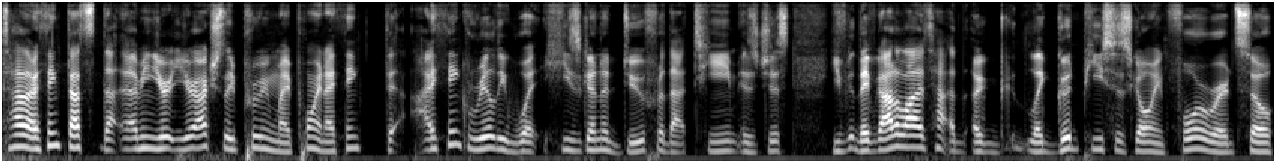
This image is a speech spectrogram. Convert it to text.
Tyler, I think that's that. I mean, you're you're actually proving my point. I think that I think really what he's gonna do for that team is just you've they've got a lot of ta- uh, like good pieces going forward. So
